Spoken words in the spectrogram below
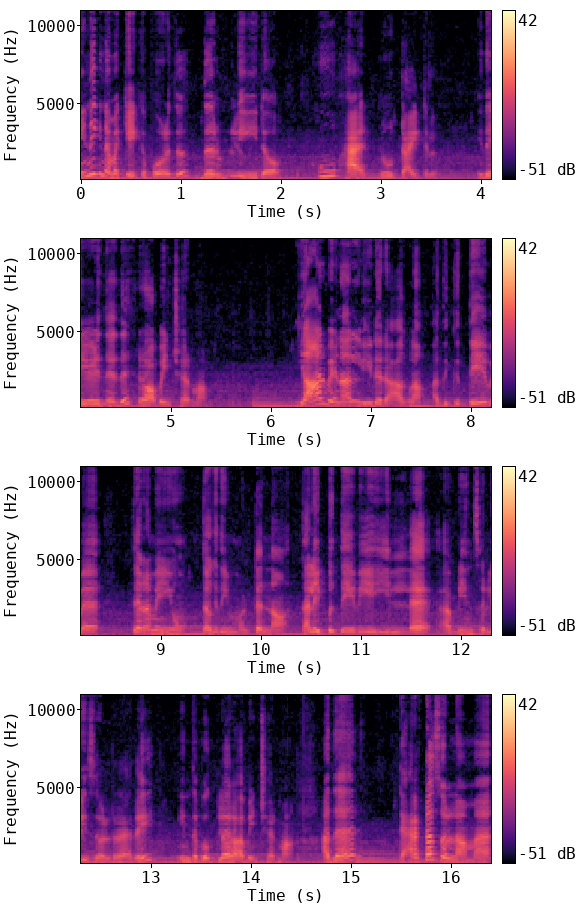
இன்றைக்கி நம்ம கேட்க போகிறது the leader who had no title இதை எழுதினது ராபின் சர்மா யார் வேணாலும் லீடர் ஆகலாம். அதுக்கு தேவை திறமையும் தகுதியும் மட்டும்தான். தலைப்பு தேவையே இல்லை அப்படின்னு சொல்லி சொல்கிறாரு இந்த புக்கில் ராபின் சர்மா. அதை டேரெக்டாக சொல்லாமல்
